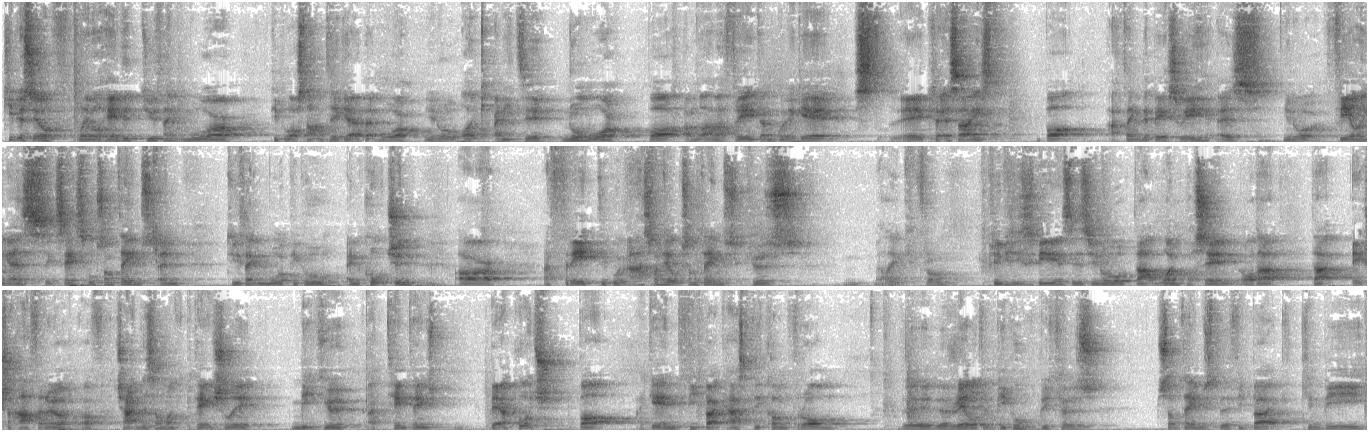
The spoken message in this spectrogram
keep yourself level-headed. Do you think more people are starting to get a bit more, you know, like I need to know more, but I'm not. I'm afraid I'm going to get uh, criticised, but I think the best way is, you know, failing is successful sometimes. And do you think more people in coaching are afraid to go and ask for help sometimes? Because, like, from previous experiences, you know, that 1% or that, that extra half an hour of chatting to someone could potentially make you a 10 times better coach. But again, feedback has to come from the, the relevant people because sometimes the feedback can be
